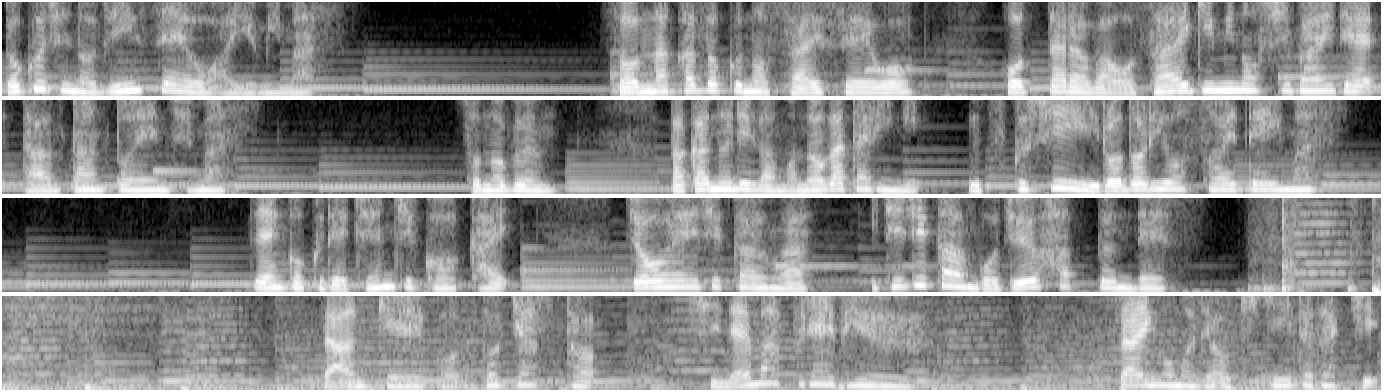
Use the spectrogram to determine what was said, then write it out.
独自の人生を歩みます。そんな家族の再生を、ほったらは抑え気味の芝居で淡々と演じます。その分、バカ塗りが物語に美しい彩りを添えています。全国で順次公開。上映時間は1時間58分です。産経ポッドキャストシネマプレビュー。最後までお聞きいただき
